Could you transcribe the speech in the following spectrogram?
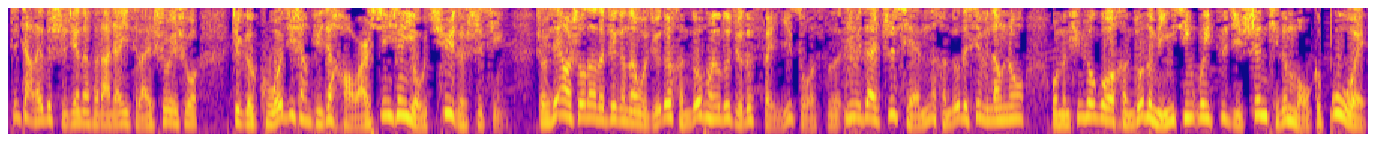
接下来的时间呢，和大家一起来说一说这个国际上比较好玩、新鲜、有趣的事情。首先要说到的这个呢，我觉得很多朋友都觉得匪夷所思，因为在之前很多的新闻当中，我们听说过很多的明星为自己身体的某个部位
